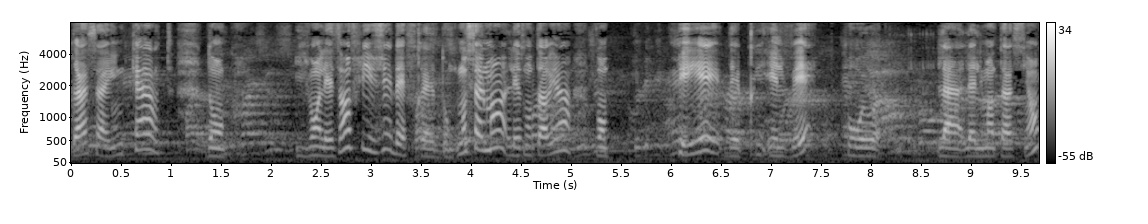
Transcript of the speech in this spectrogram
grâce à une carte. Donc, ils vont les infliger des frais. Donc, non seulement les Ontariens vont payer des prix élevés pour l'alimentation.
